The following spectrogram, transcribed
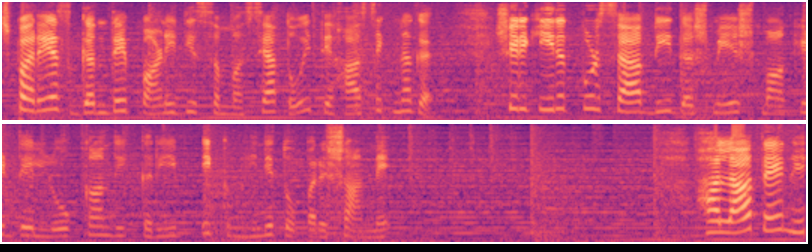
'ਚ ਭਰੇ ਇਸ ਗੰਦੇ ਪਾਣੀ ਦੀ ਸਮੱਸਿਆ ਤੋਂ ਇਤਿਹਾਸਿਕ ਨਗਰ ਸ਼੍ਰੀ ਕੀਰਤਪੁਰ ਸਾਹਿਬ ਦੀ ਦਸ਼ਮੇਸ਼ ਮਾਰਕੀਟ ਦੇ ਲੋਕਾਂ ਦੀ ਕਰੀਬ 1 ਮਹੀਨੇ ਤੋਂ ਪਰੇਸ਼ਾਨ ਨੇ। ਹਾਲਾਤ ਇਹ ਨੇ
